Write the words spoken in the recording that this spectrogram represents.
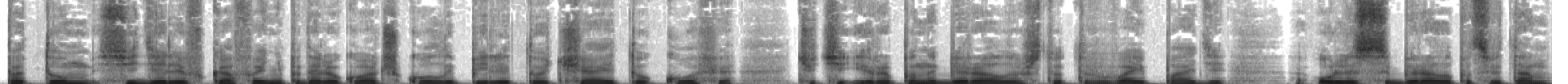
Потом сидели в кафе неподалеку от школы, пили то чай, то кофе. Тетя Ира понабирала что-то в айпаде, а Оля собирала по цветам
